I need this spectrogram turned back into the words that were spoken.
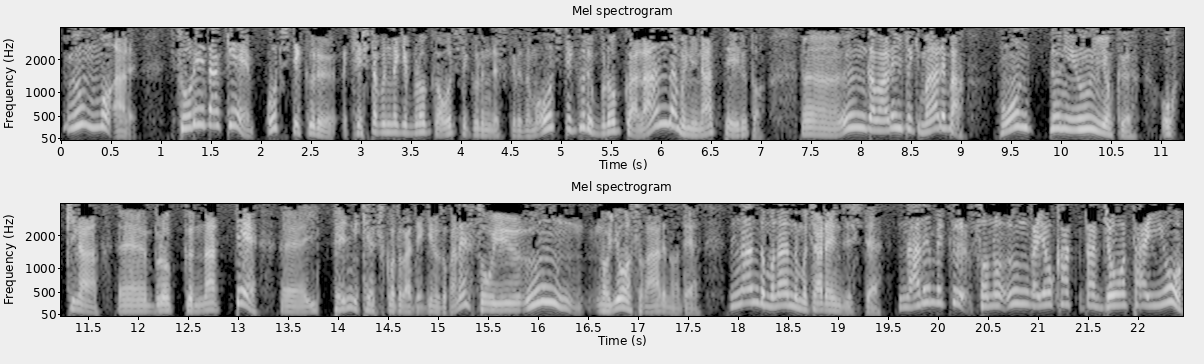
運もある。それだけ落ちてくる、消した分だけブロックが落ちてくるんですけれども、落ちてくるブロックはランダムになっていると。うん、運が悪い時もあれば、本当に運よく、大きな、えー、ブロックになって、えー、いっぺんに消すことができるとかね、そういう運の要素があるので、何度も何度もチャレンジして、なるべくその運が良かった状態を、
